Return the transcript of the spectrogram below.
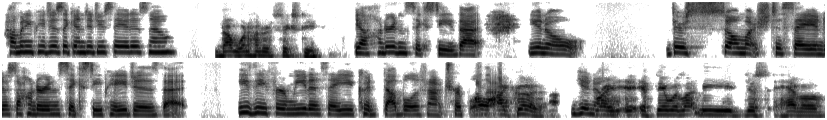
how many pages again did you say it is now? Not 160. Yeah, 160 that, you know, there's so much to say in just 160 pages that easy for me to say you could double, if not triple Oh, that. I could. you know, Right. If they would let me just have a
